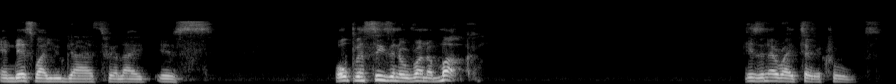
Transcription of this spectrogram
And that's why you guys feel like it's open season to run amok. Isn't that right, Terry Crews?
